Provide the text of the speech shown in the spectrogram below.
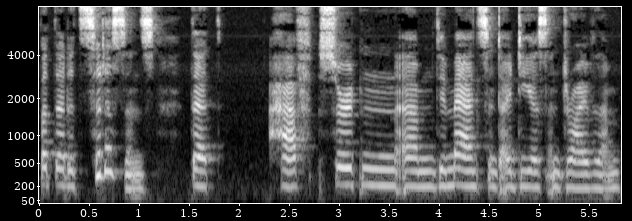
but that it's citizens that have certain um, demands and ideas and drive them.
